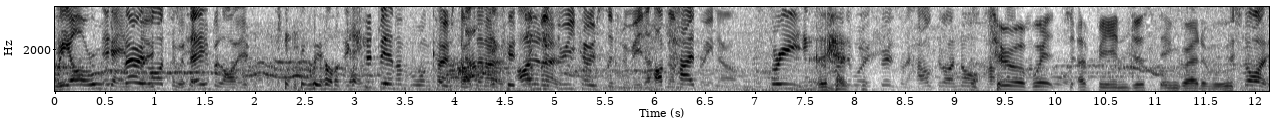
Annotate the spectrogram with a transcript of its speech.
We are all It's very hard to to it. say, but like it, we all it could be a number one coaster. That's I don't know. it could I don't number know. three coaster for me. That's I've number had three now. Three incredible experiences on it. How could I not? have Two of which number have been just incredible. It's like,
